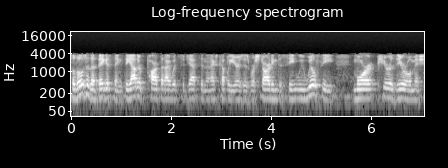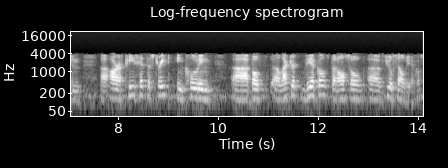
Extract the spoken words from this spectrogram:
So those are the biggest things. The other part that I would suggest in the next couple of years is we're starting to see we will see more pure zero emission uh, RFPs hit the street, including uh, both electric vehicles, but also uh, fuel cell vehicles.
